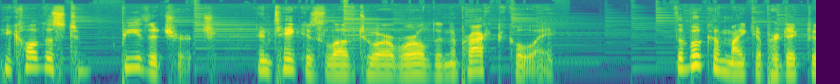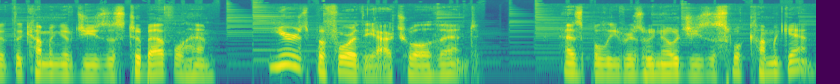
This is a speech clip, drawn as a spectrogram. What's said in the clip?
He called us to be the church and take His love to our world in a practical way. The book of Micah predicted the coming of Jesus to Bethlehem years before the actual event. As believers, we know Jesus will come again.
